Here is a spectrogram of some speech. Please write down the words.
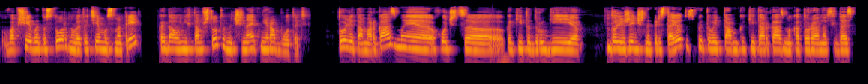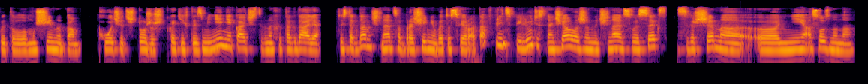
вообще в эту сторону, в эту тему смотреть, когда у них там что-то начинает не работать. То ли там оргазмы, хочется какие-то другие, то ли женщина перестает испытывать там какие-то оргазмы, которые она всегда испытывала, мужчина там хочет тоже каких-то изменений качественных и так далее. То есть тогда начинается обращение в эту сферу. А так, в принципе, люди сначала же начинают свой секс совершенно э, неосознанно.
